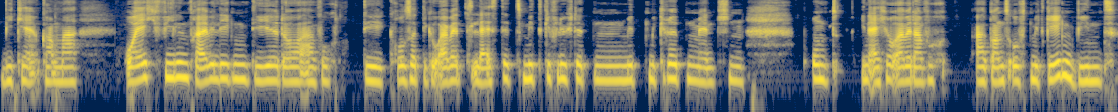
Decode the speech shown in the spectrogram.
wie kann man euch vielen Freiwilligen, die ihr da einfach die großartige Arbeit leistet mit Geflüchteten, mit migrierten Menschen und in eurer Arbeit einfach auch ganz oft mit Gegenwind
